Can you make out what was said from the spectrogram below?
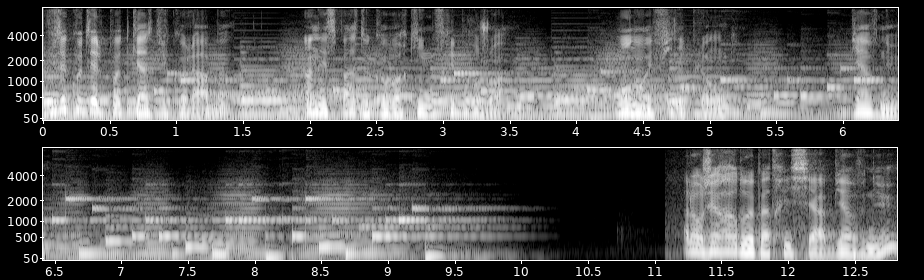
Vous écoutez le podcast du Collab, un espace de coworking fribourgeois. Mon nom est Philippe Lang. Bienvenue. Alors Gérardo et Patricia, bienvenue.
